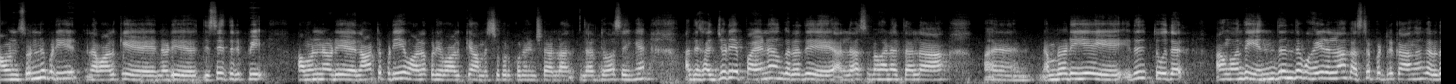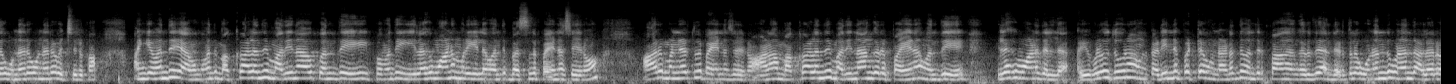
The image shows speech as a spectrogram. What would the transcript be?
அவன் சொன்னபடியே நான் வாழ்க்கையை என்னுடைய திசை திருப்பி அவனுடைய நாட்டுப்படியே வாழக்கூடிய வாழ்க்கையை அமைச்சு கொடுக்கணும் இன்ஷால்லாம் எல்லாரும் துவா செய்யுங்க. அந்த ஹஜ்ஜுடைய பயணங்கிறது அல்லாஹ் சுபகானத்தாலா நம்மளுடைய இது தூதர் அவங்க வந்து எந்தெந்த வகையிலெல்லாம் கஷ்டப்பட்டிருக்காங்கங்கிறத உணர உணர வச்சுருக்கோம் அங்கே வந்து அவங்க வந்து மக்காலேருந்து மதினாவுக்கு வந்து இப்போ வந்து இலகுவான முறையில் வந்து பஸ்ஸில் பயணம் செய்கிறோம் ஆறு மணி நேரத்தில் பயணம் செய்கிறோம் ஆனால் மக்காலேருந்து மதினாங்கிற பயணம் வந்து இலகுவானதில்லை. எவ்வளோ தூரம் அவங்க கடினப்பட்டு அவங்க நடந்து வந்திருப்பாங்கங்கிறது அந்த இடத்துல உணர்ந்து உணர்ந்து அலற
